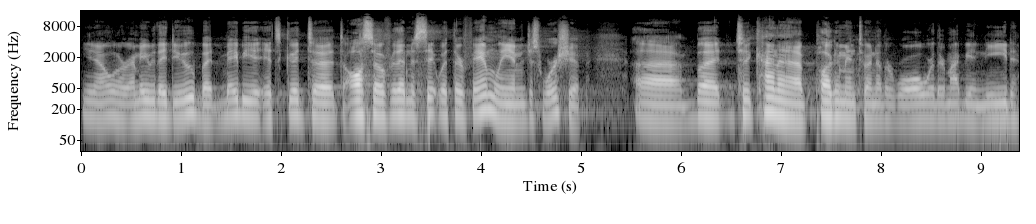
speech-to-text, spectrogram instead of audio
You know, or maybe they do, but maybe it's good to, to also for them to sit with their family and just worship. Uh, but to kind of plug them into another role where there might be a need,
